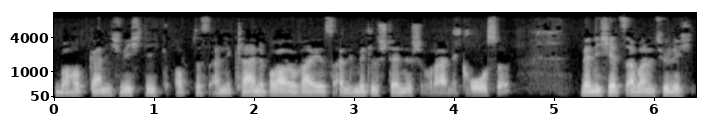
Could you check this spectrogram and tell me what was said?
überhaupt gar nicht wichtig, ob das eine kleine Brauerei ist, eine mittelständische oder eine große. Wenn ich jetzt aber natürlich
